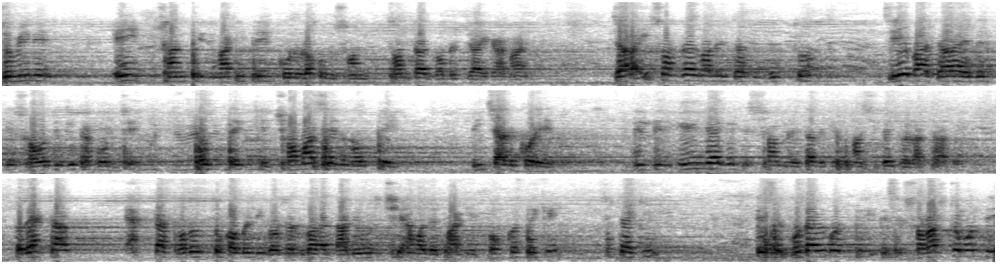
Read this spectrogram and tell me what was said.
জমিনে এই শান্তির মাটিতে কোনো রকম সন্ত্রাসবাদের জায়গা নয়। যারা এই সন্ত্রাসবাদের সাথে যুক্ত, যে বা যারা এদেরকে সহযোগিতা করছে, প্রত্যেককে ছ মাসের মধ্যে বিচার করে দিল্লির ইন্ডিয়া গেটের সামনে তাদেরকে ফাঁসিতে ঝোলাতে হবে। তবে একটা একটা তদন্ত কমিটি গঠন করার দাবি উঠছে আমাদের পার্টির পক্ষ থেকে। সেটা কি? দেশের প্রধানমন্ত্রী, দেশের স্বরাষ্ট্রমন্ত্রী,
